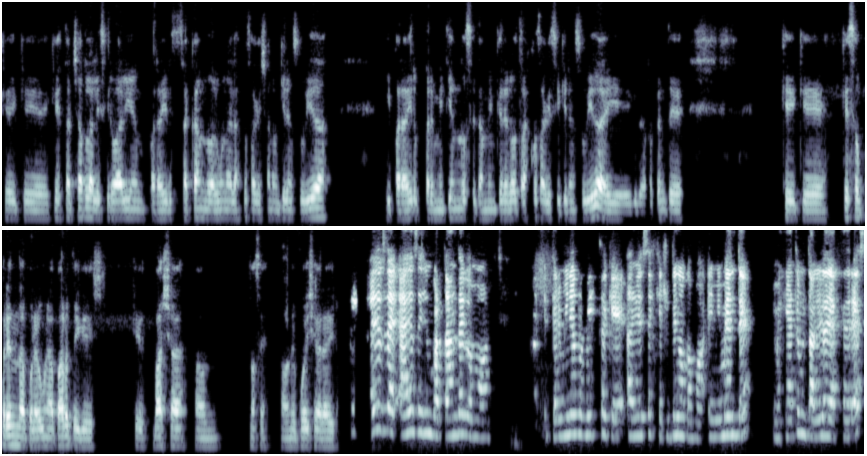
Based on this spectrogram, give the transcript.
que, esta charla le sirva a alguien para ir sacando alguna de las cosas que ya no quiere en su vida y para ir permitiéndose también querer otras cosas que sí quiere en su vida y de repente que, que, eso prenda por alguna parte y que, vaya a, no sé, a donde puede llegar a ir. A veces, es importante como, termino con esto que hay veces que yo tengo como en mi mente, imagínate un tablero de ajedrez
